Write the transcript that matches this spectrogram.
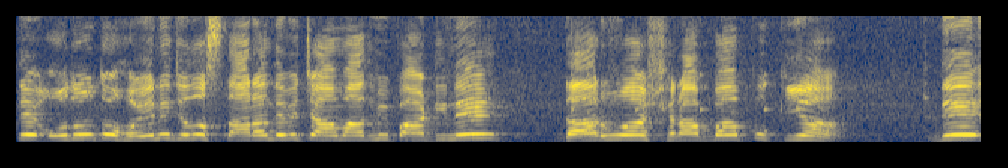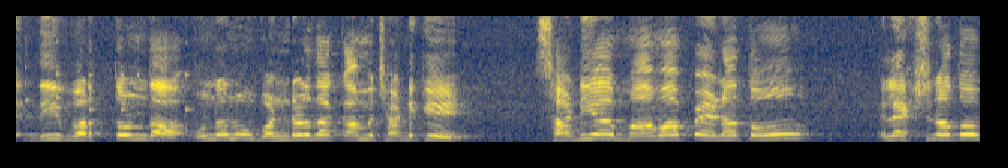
ਤੇ ਉਦੋਂ ਤੋਂ ਹੋਏ ਨੇ ਜਦੋਂ 17 ਦੇ ਵਿੱਚ ਆਮ ਆਦਮੀ ਪਾਰਟੀ ਨੇ ਦਾਰੂਆਂ, ਸ਼ਰਾਬਾਂ, ਭੁੱਕੀਆਂ ਦੇ, ਦੀ ਵਰਤਣ ਦਾ, ਉਹਨਾਂ ਨੂੰ ਵੰਡਣ ਦਾ ਕੰਮ ਛੱਡ ਕੇ ਸਾਡੀਆਂ ਮਾਵਾਂ ਭੈਣਾਂ ਤੋਂ ਇਲੈਕਸ਼ਨਾਂ ਤੋਂ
